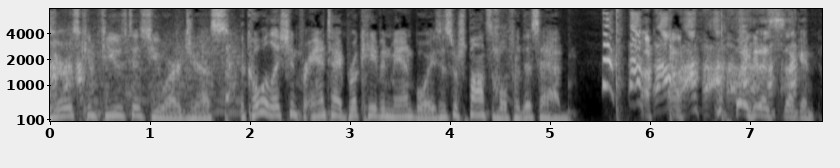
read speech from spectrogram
We're as confused as you are, Jess. The Coalition for Anti Brookhaven Man Boys is responsible for this ad. Wait a second.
